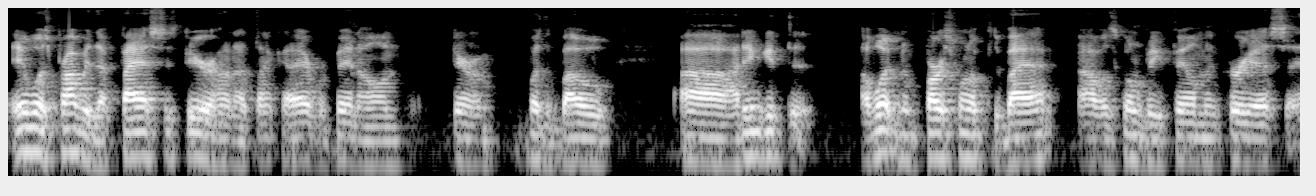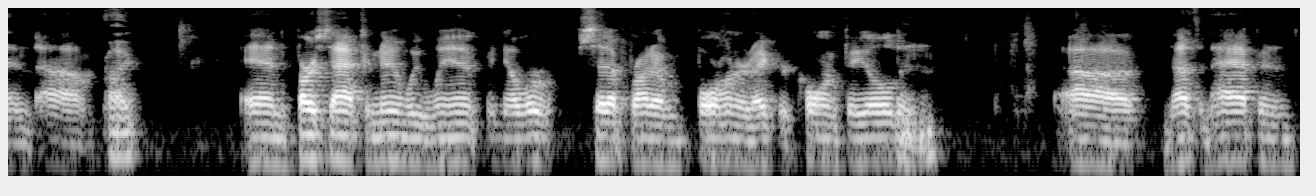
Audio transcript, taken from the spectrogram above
it was probably the fastest deer hunt I think I ever been on during with a bow. Uh, I didn't get to. I wasn't the first one up to the bat. I was going to be filming Chris, and um, right. And the first afternoon we went. You know, we're set up right on a 400 acre cornfield, and mm-hmm. Uh, nothing happened.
